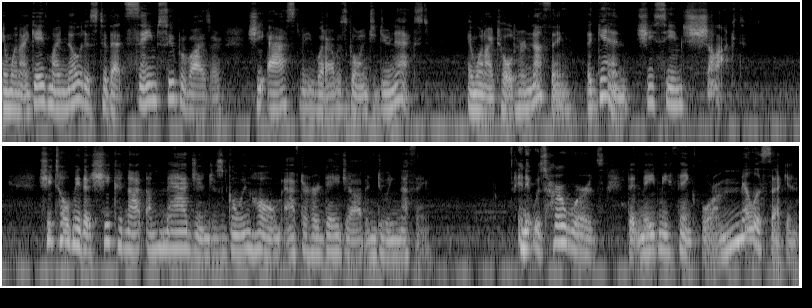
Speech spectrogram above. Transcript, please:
And when I gave my notice to that same supervisor, she asked me what I was going to do next. And when I told her nothing, again, she seemed shocked. She told me that she could not imagine just going home after her day job and doing nothing. And it was her words that made me think for a millisecond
